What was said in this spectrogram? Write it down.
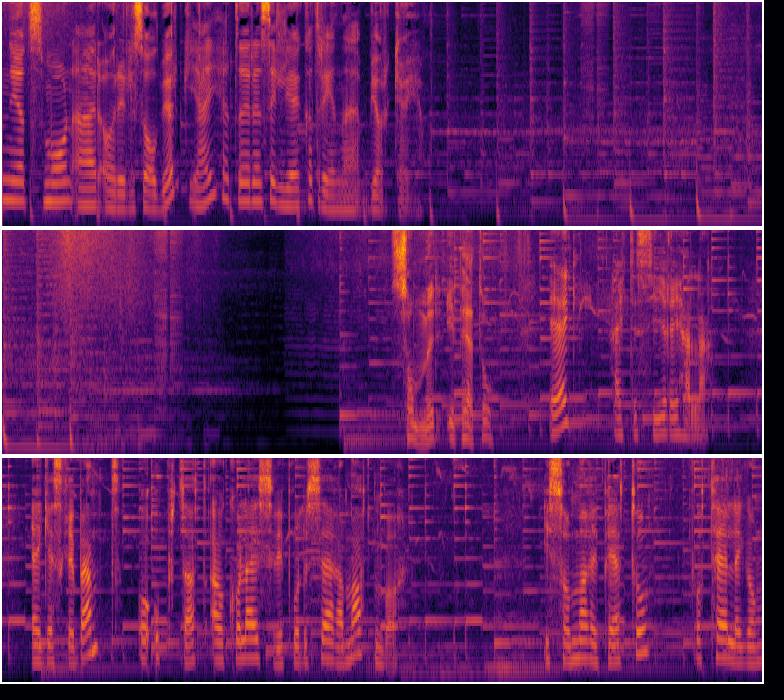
Nyhetsmorgen er Arild Svalbjørg. Jeg heter Silje Katrine Bjørkøy. Sommer i P2. Jeg heter Siri Helle. Jeg er skribent og opptatt av hvordan vi produserer maten vår. I Sommer i P2 forteller jeg om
